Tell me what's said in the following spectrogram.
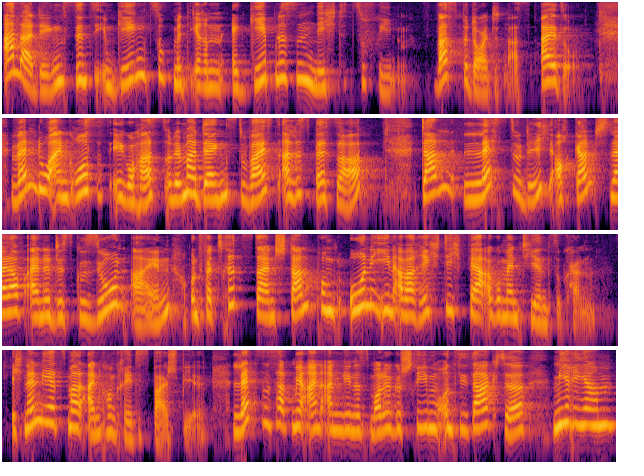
Allerdings sind sie im Gegenzug mit ihren Ergebnissen nicht zufrieden. Was bedeutet das? Also, wenn du ein großes Ego hast und immer denkst, du weißt alles besser, dann lässt du dich auch ganz schnell auf eine Diskussion ein und vertrittst deinen Standpunkt, ohne ihn aber richtig verargumentieren zu können. Ich nenne dir jetzt mal ein konkretes Beispiel. Letztens hat mir ein angehendes Model geschrieben und sie sagte, Miriam,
